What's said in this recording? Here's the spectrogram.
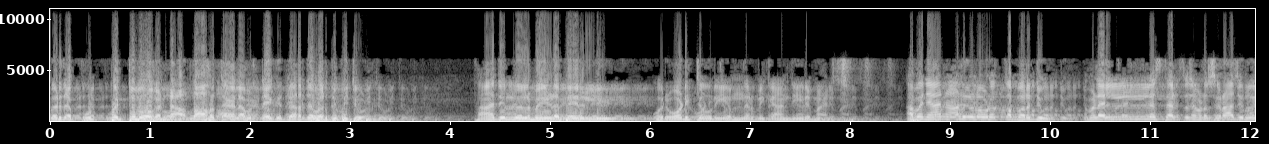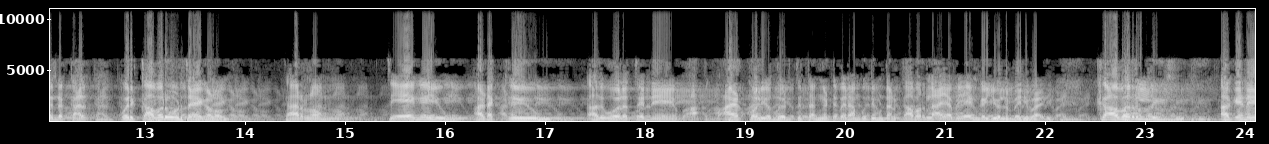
വെറുതെ പെട്ടുപോകണ്ട. അള്ളാഹുത്തായാലും അവിടത്തേക്ക് ദർജ വർദ്ധിപ്പിച്ചു കൊടുക്കും താജുല്ലുലമയുടെ പേരിൽ ഒരു ഓഡിറ്റോറിയം നിർമ്മിക്കാൻ തീരുമാനിച്ചു. അപ്പൊ ഞാൻ ആളുകളോടൊക്കെ പറഞ്ഞു നമ്മളെല്ലാ സ്ഥലത്തും നമ്മുടെ സിറാജുലുവിന്റെ ഒരു കവർ കൊടുത്തേക്കണം. കാരണം തേങ്ങയും അടക്കയും അതുപോലെ തന്നെ വാഴക്കൊലയൊന്നും എടുത്തിട്ട് അങ്ങോട്ട് വരാൻ ബുദ്ധിമുട്ടാണ്. കവറിലായ വേഗം കഴിയുമല്ലോ പരിപാടി. കവറിൽ അങ്ങനെ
